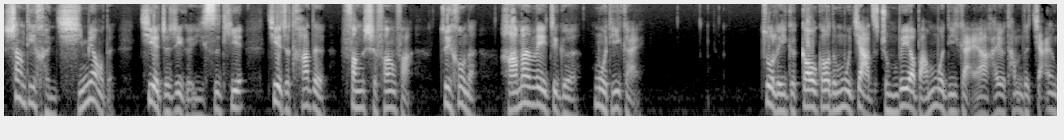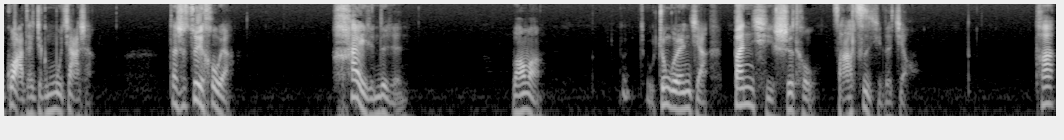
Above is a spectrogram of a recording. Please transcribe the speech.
上帝很奇妙的借着这个以斯帖，借着他的方式方法，最后呢，哈曼为这个莫迪改做了一个高高的木架子，准备要把莫迪改啊，还有他们的家人挂在这个木架上。但是最后呀，害人的人往往中国人讲搬起石头砸自己的脚，他。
